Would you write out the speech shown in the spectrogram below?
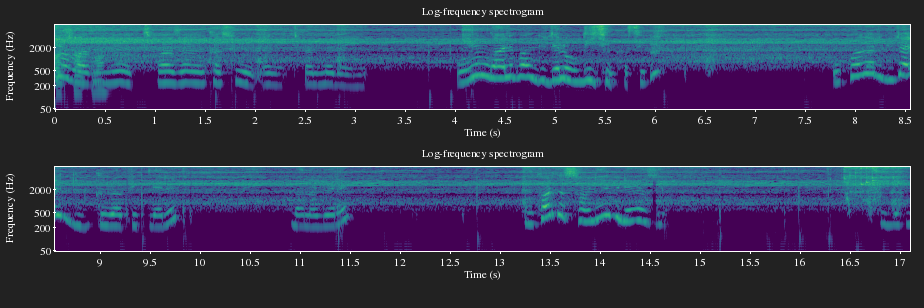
Yavaşlatma. bazen evet. Bazen kasıyor. Evet bende de öyle. Oyun galiba güzel olduğu için kasıyor. o kadar güzel grafikleri bana göre. Yukarıda saniye bile yazıyor. Şuradaki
